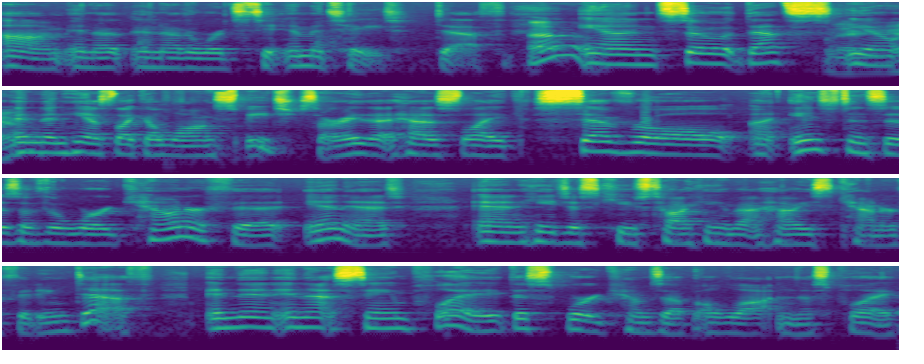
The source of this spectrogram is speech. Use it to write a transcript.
um, in, o- in other words to imitate death Oh. and so that's There you you know go. and then he has like a long speech sorry that has like several uh, instances of the word counterfeit in it and he just keeps talking about how he's counterfeiting death and then in that same play this word comes up a lot in this play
